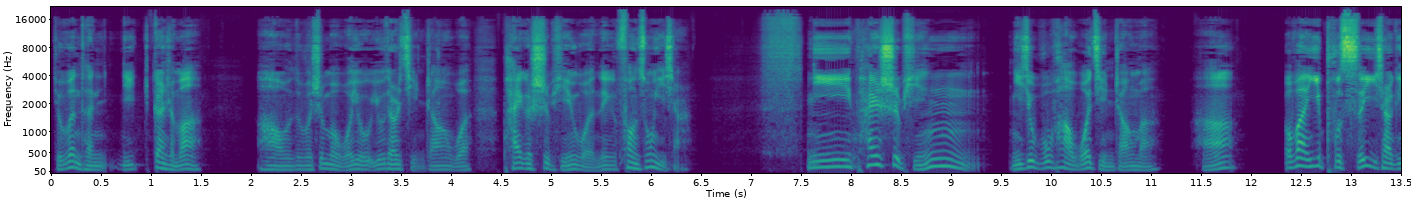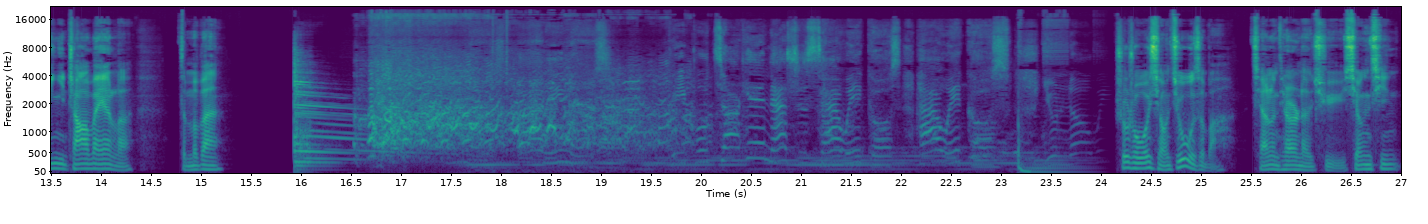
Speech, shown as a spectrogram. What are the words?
就问他你干什么啊？我我什么我有有点紧张，我拍个视频我那个放松一下。你拍视频？你就不怕我紧张吗？啊，我万一噗呲一下给你扎歪了，怎么办？说说我小舅子吧，前两天呢去相亲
